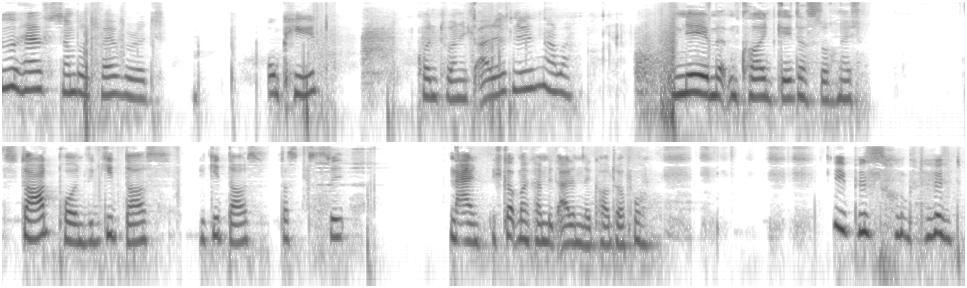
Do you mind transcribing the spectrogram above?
You have sample favorites. Okay. Konnte zwar nicht alles lesen, aber. Nee, mit dem Coin geht das doch nicht. Start Point, wie geht das? Wie geht das? Das, das Nein, ich glaube, man kann mit allem eine Karte abholen. Ich bin so blöd.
